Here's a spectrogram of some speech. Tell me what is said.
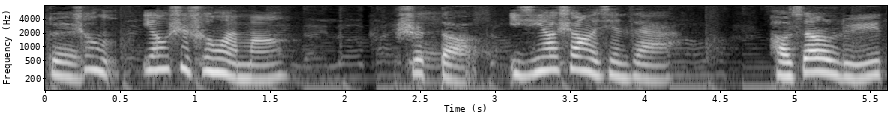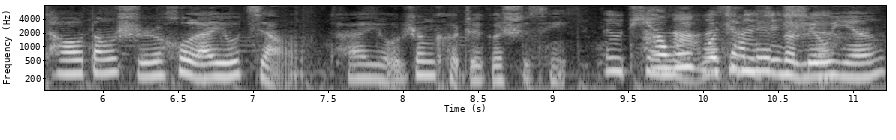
对，上央视春晚吗？是的，已经要上了，现在。好像吕一涛当时后来有讲，他有认可这个事情。哎呦天他！微博下面的留言，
